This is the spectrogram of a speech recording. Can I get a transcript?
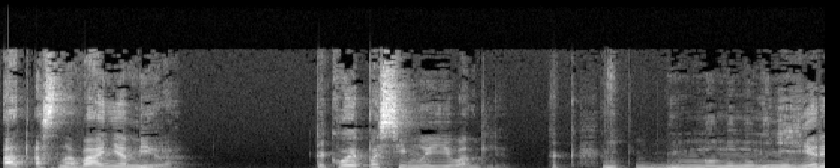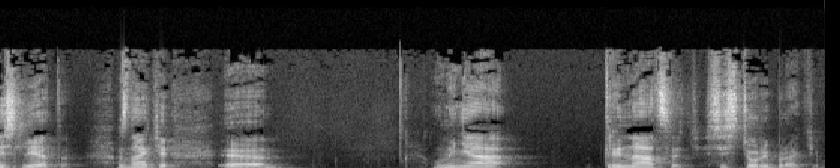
от основания мира. Какое пассивное Евангелие? Как, ну, ну, ну, не ересь ли это? Знаете, э, у меня 13 сестер и братьев.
